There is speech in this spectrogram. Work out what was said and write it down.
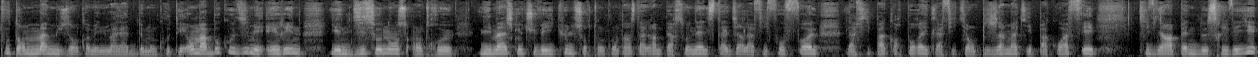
tout en m'amusant comme une malade de mon côté. On m'a beaucoup dit, mais Erin, il y a une dissonance entre l'image que tu véhicules sur ton compte Instagram personnel, c'est-à-dire la fille faux folle, la fille pas corporate, la fille qui est en pyjama, qui est pas coiffée, qui vient à peine de se réveiller,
